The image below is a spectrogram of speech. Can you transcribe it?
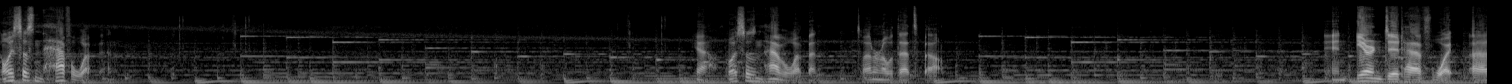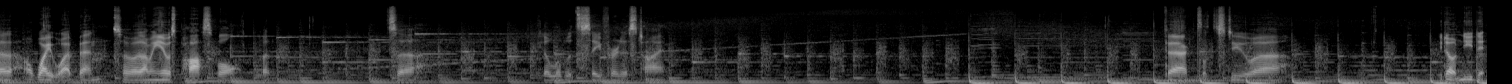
Noise doesn't have a weapon. Yeah, Noise doesn't have a weapon, so I don't know what that's about. And Eren did have white, uh, a white weapon, so I mean it was possible, but it's uh, a little bit safer this time. In fact, let's do uh, don't need it.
